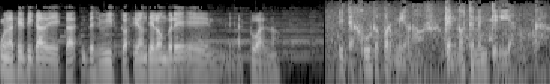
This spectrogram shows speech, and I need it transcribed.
una crítica de desvirtuación del hombre actual, ¿no? Y te juro por mi honor que no te mentiría nunca.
